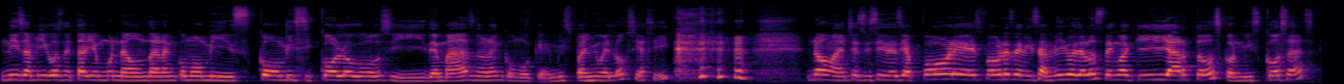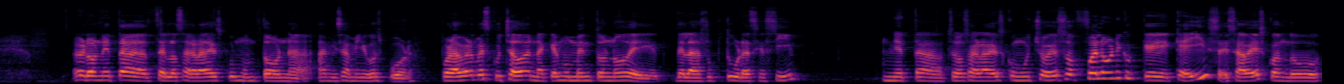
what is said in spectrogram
mis amigos neta bien buena onda eran como mis, como mis psicólogos y demás, no eran como que mis pañuelos y así. No manches, y sí, decía, pobres, pobres de mis amigos, ya los tengo aquí hartos con mis cosas. Pero neta, se los agradezco un montón a, mis amigos por, por haberme escuchado en aquel momento, ¿no? De, de las rupturas y así. Neta, se los agradezco mucho. Eso fue lo único que, que hice, ¿sabes? Cuando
